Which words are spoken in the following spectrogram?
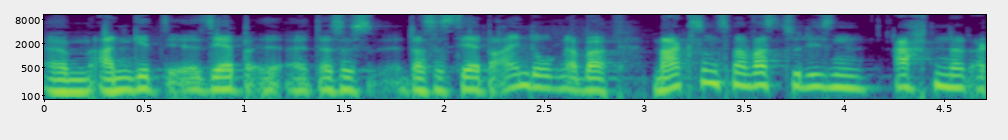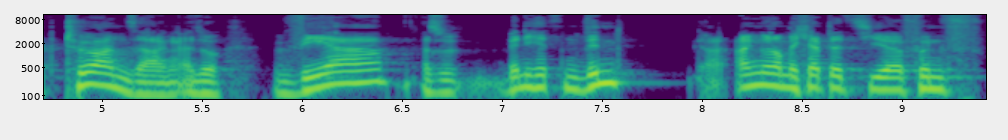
ähm, angeht. Sehr, äh, das ist das ist sehr beeindruckend. Aber magst du uns mal was zu diesen 800 Akteuren sagen? Also wer, also wenn ich jetzt einen Wind angenommen, ich habe jetzt hier fünf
